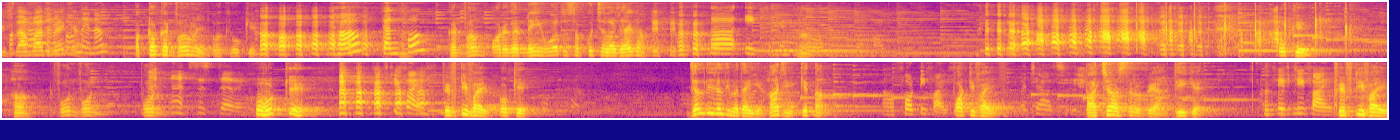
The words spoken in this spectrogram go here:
Islamabad में क्या? पक्का कंफर्म है? ओके ओके हाँ कंफर्म कंफर्म और अगर नहीं हुआ तो सब कुछ चला जाएगा। एक सेकंड ओके हाँ फ़ोन फ़ोन फ़ोन सिस्टर है ओके ओके जल्दी जल्दी बताइए। हाँ जी कितना? फोर्टी फाइव फोर्टी फाइव पचासी. पचास रुपया ठीक है। Fifty five fifty five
